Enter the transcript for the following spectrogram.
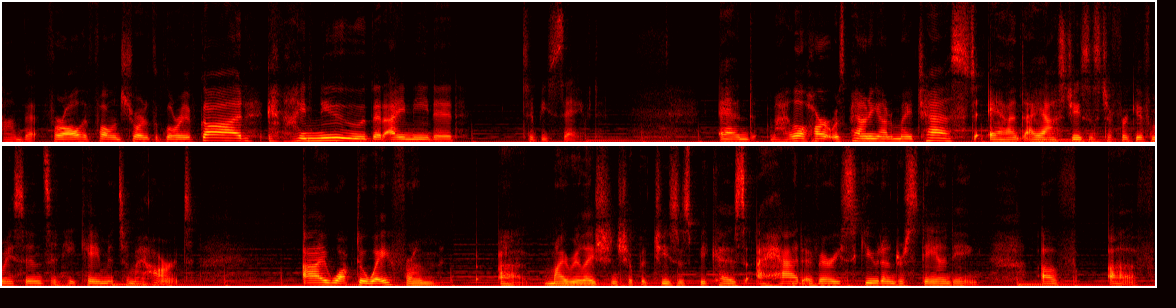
um, that for all have fallen short of the glory of God, and I knew that I needed to be saved. And my little heart was pounding out of my chest, and I asked Jesus to forgive my sins, and He came into my heart. I walked away from uh, my relationship with Jesus because I had a very skewed understanding of, of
